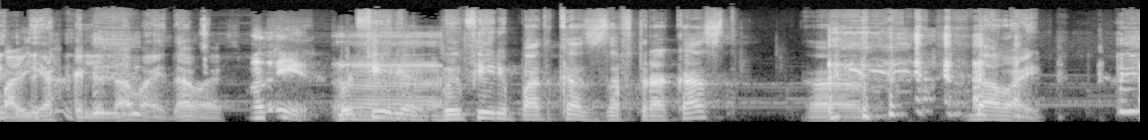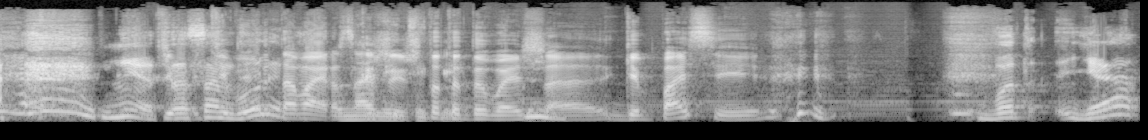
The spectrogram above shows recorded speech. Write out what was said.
поехали, давай, давай. Смотри, В эфире, а, в эфире подкаст «Завтракаст». Э, Давай. Нет, на самом деле, давай, расскажи, что ты думаешь о Game Pass е? Вот я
